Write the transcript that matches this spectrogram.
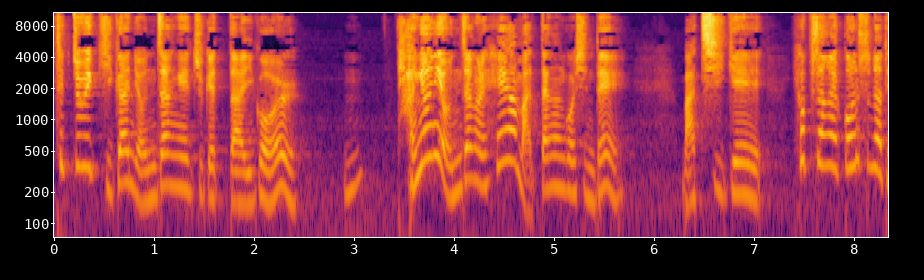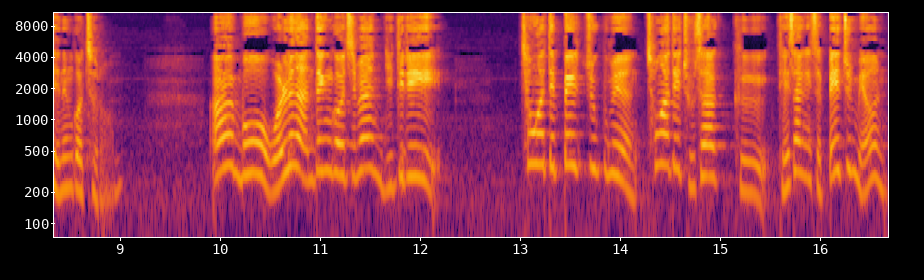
특조위 기간 연장해주겠다 이걸 음? 당연히 연장을 해야 마땅한 것인데 마치 이게 협상할 건수나 되는 것처럼 아 뭐 원래는 안 된 거지만 니들이 청와대 빼주면 청와대 조사 그 대상에서 빼주면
